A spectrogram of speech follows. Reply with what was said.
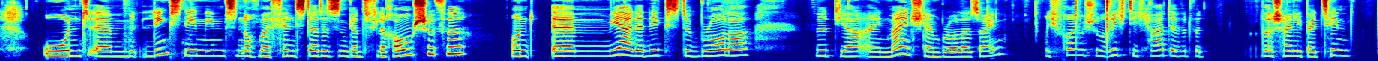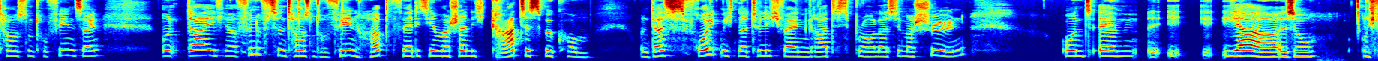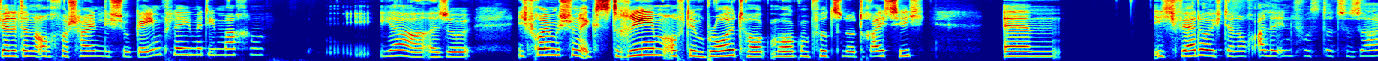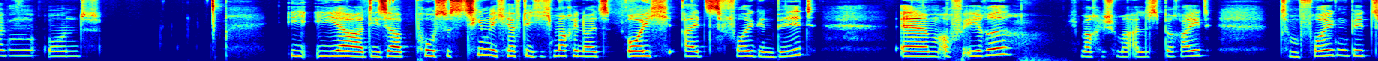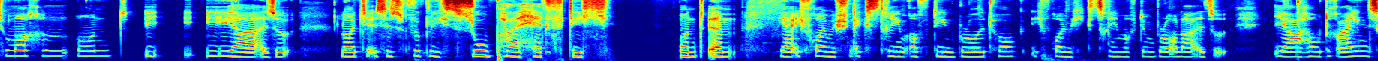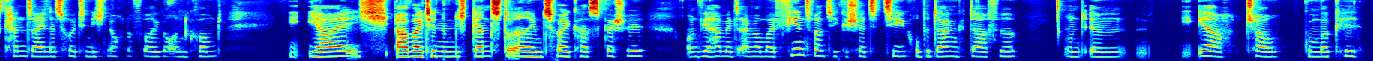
Und ähm, links neben ihm sind nochmal Fenster, das sind ganz viele Raumschiffe. Und ähm, ja, der nächste Brawler wird ja ein Meilenstein-Brawler sein. Ich freue mich schon richtig hart. Der wird wahrscheinlich bei 10.000 Trophäen sein. Und da ich ja 15.000 Trophäen habe, werde ich ihn wahrscheinlich gratis bekommen. Und das freut mich natürlich, weil ein gratis Brawler ist immer schön. Und ähm, ja, also ich werde dann auch wahrscheinlich so Gameplay mit ihm machen. Ja, also ich freue mich schon extrem auf den Brawl Talk morgen um 14.30 Uhr. Ähm, ich werde euch dann auch alle Infos dazu sagen und ja, dieser Post ist ziemlich heftig. Ich mache ihn als, euch als Folgenbild ähm, auf Ehre. Ich mache schon mal alles bereit zum Folgenbild zu machen und ja, also Leute, es ist wirklich super heftig. Und ähm, ja, ich freue mich schon extrem auf den Brawl Talk. Ich freue mich extrem auf den Brawler. Also ja, haut rein. Es kann sein, dass heute nicht noch eine Folge ankommt. Ja, ich arbeite nämlich ganz doll an dem 2K Special. Und wir haben jetzt einfach mal 24 geschätzte Zielgruppe. Dank dafür. Und ähm, ja, ciao. Gumba Kill.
